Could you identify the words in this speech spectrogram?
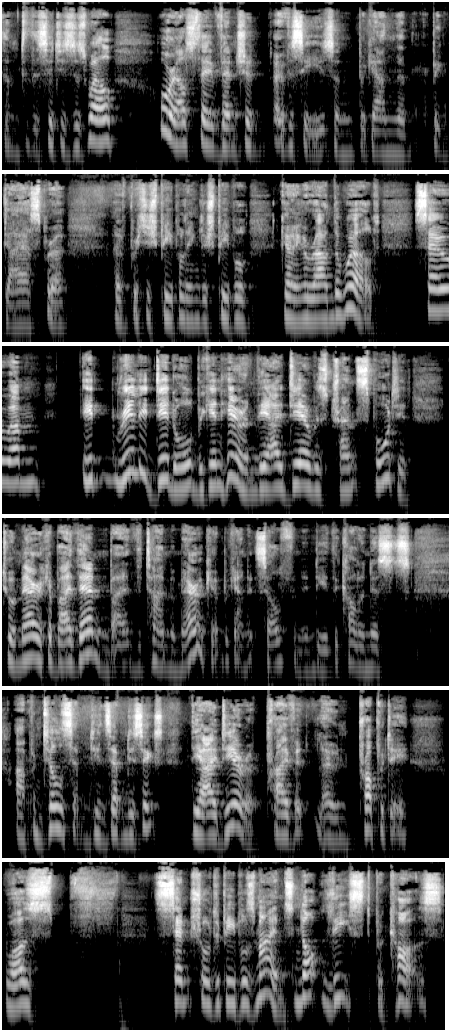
them to the cities as well, or else they ventured overseas and began the big diaspora of British people, English people going around the world. So um, it really did all begin here, and the idea was transported to America by then, by the time America began itself, and indeed the colonists up until 1776, the idea of private loan property was central to people's minds, not least because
